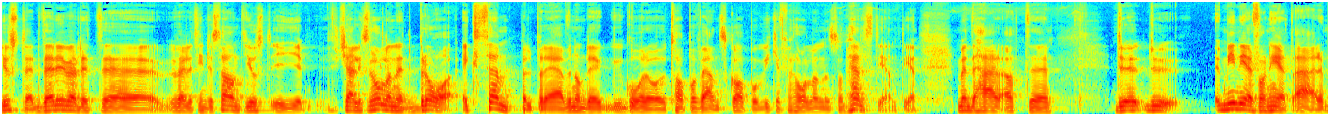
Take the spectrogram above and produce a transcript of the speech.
Just det, det där är väldigt, eh, väldigt intressant. Just i kärleksförhållanden är ett bra exempel på det, även om det går att ta på vänskap och vilka förhållanden som helst egentligen. Men det här att eh, du, du min erfarenhet är,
